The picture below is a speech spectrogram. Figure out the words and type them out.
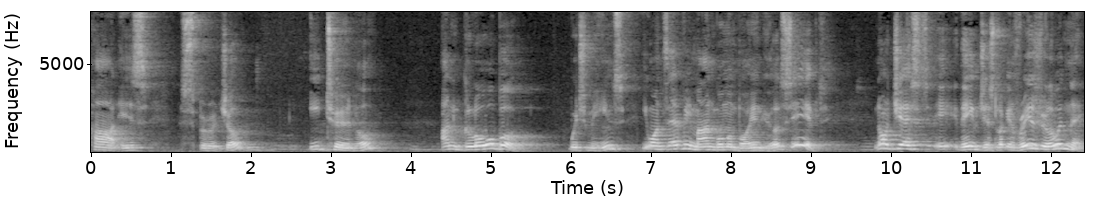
heart is spiritual, eternal, and global, which means He wants every man, woman, boy, and girl saved. Not just, eh, they were just looking for Israel, wouldn't they?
